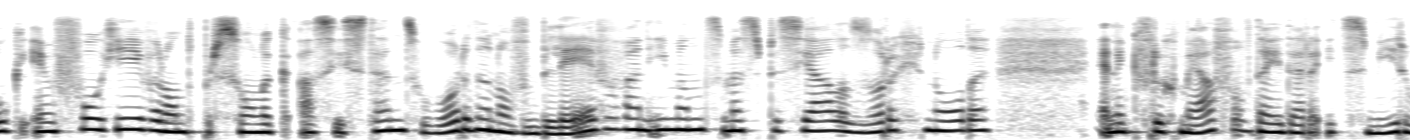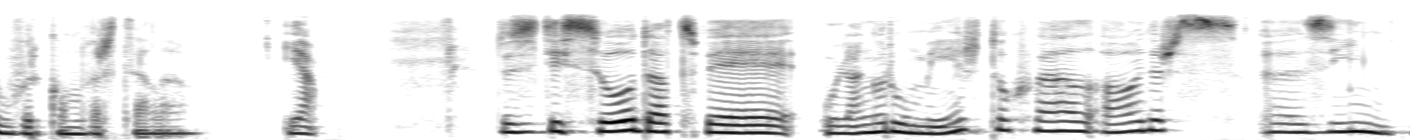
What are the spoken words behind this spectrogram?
ook info geven rond persoonlijk assistent worden of blijven van iemand met speciale zorgnoden. En ik vroeg mij af of dat je daar iets meer over kon vertellen. Ja. Dus het is zo dat wij hoe langer hoe meer toch wel ouders eh, zien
